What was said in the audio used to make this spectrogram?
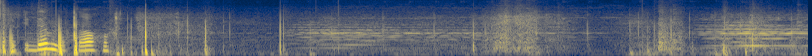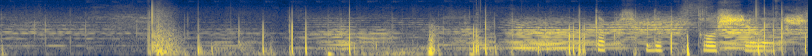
Так, ідемо до того. Буде проще легше.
